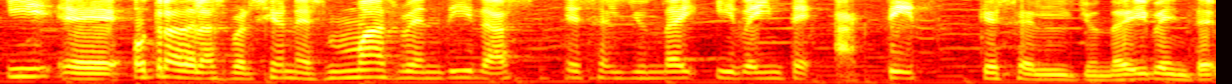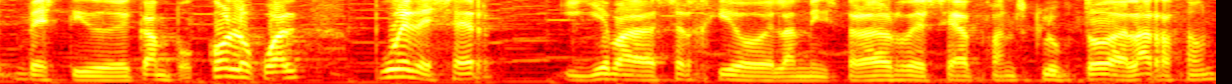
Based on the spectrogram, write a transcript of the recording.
Y eh, otra de las versiones más vendidas es el Hyundai i20 Active, que es el Hyundai i20 vestido de campo. Con lo cual puede ser, y lleva Sergio, el administrador de SEAT Fans Club, toda la razón,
